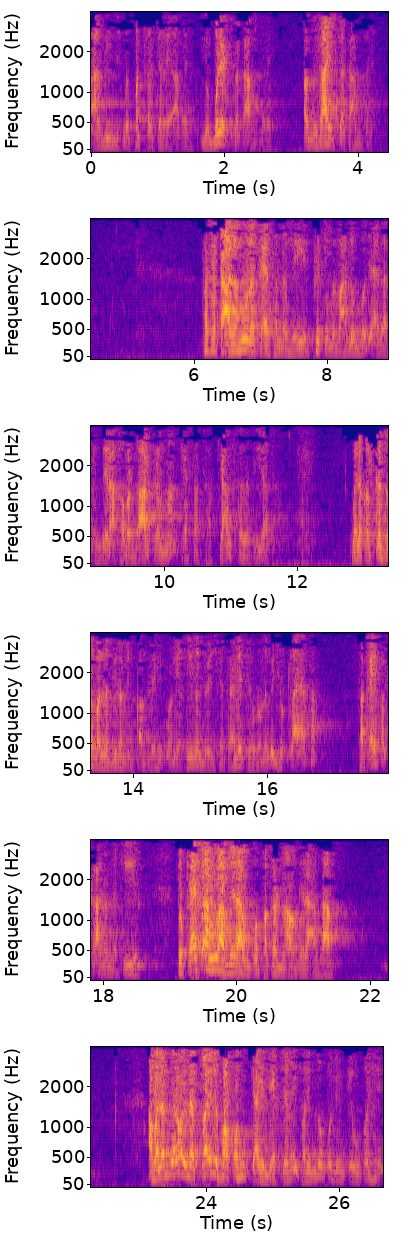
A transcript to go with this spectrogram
آندھی جس میں پتھر چلے آ رہے جو بلٹ کا کام کرے اور میزائل کا کام کرے۔ فص عالمون کیسا نظیر پھر تمہیں معلوم ہو جائے گا کہ میرا خبردار کرنا کیسا تھا، کیا اس کا نتیجہ تھا۔ بلکہ قدم النظیر من قبل ہی اور یقیناً جو ان سے پہلے تھے انہوں نے بھی جھٹلایا تھا۔ فتح فقان نکیر تو کیسا ہوا میرا ان کو پکڑنا اور میرا عذاب؟ اب الم جرو ادھر لفاق ہوں کیا یہ دیکھتے نہیں؟ پرندوں کو جو ان کے اوپر ہے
